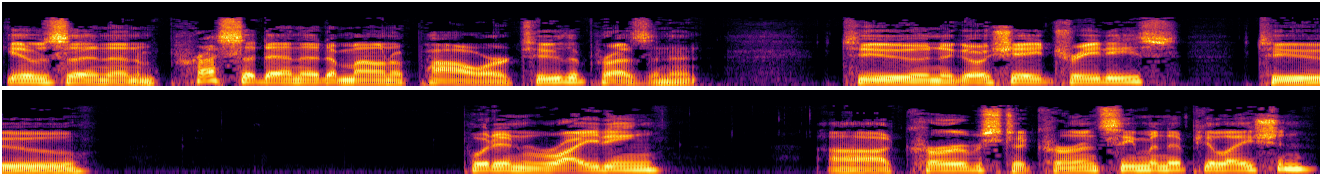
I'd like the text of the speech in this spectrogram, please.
gives an unprecedented amount of power to the president to negotiate treaties, to put in writing uh, curbs to currency manipulation,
